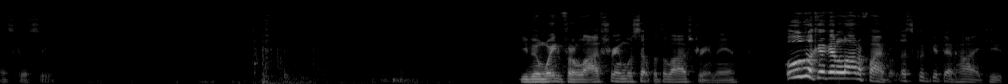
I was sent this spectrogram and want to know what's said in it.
Let's go see. You've been waiting for the live stream? What's up with the live stream, man? Oh, look, I got a lot of fiber. Let's go get that hide, too.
